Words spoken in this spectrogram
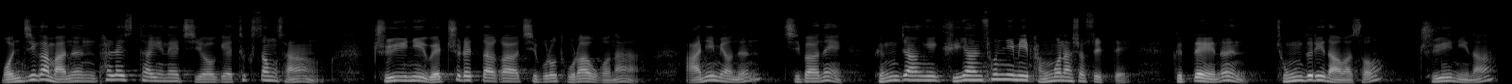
먼지가 많은 팔레스타인의 지역의 특성상 주인이 외출했다가 집으로 돌아오거나 아니면은 집안에 굉장히 귀한 손님이 방문하셨을 때 그때에는 종들이 나와서 주인이나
